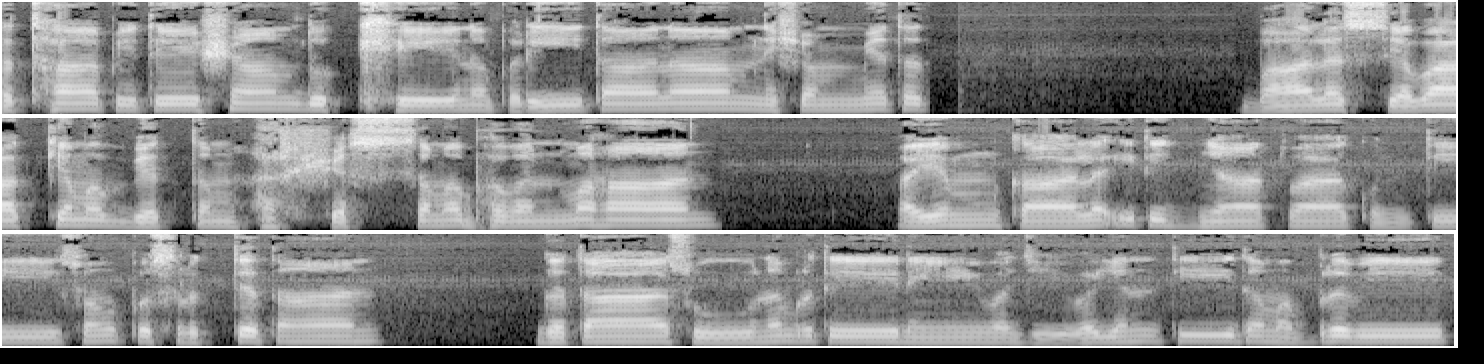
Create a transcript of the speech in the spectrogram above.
तथापि तेषां दुःखेन परीतानां निशम्य तत् बालस्य वाक्यमव्यक्तं हर्षः समभवन्महान् अयं काल इति ज्ञात्वा कुन्ती स्वमुपसृत्यतान् गतासूनमृतेनेव जीवयन्तीदमब्रवीत्।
